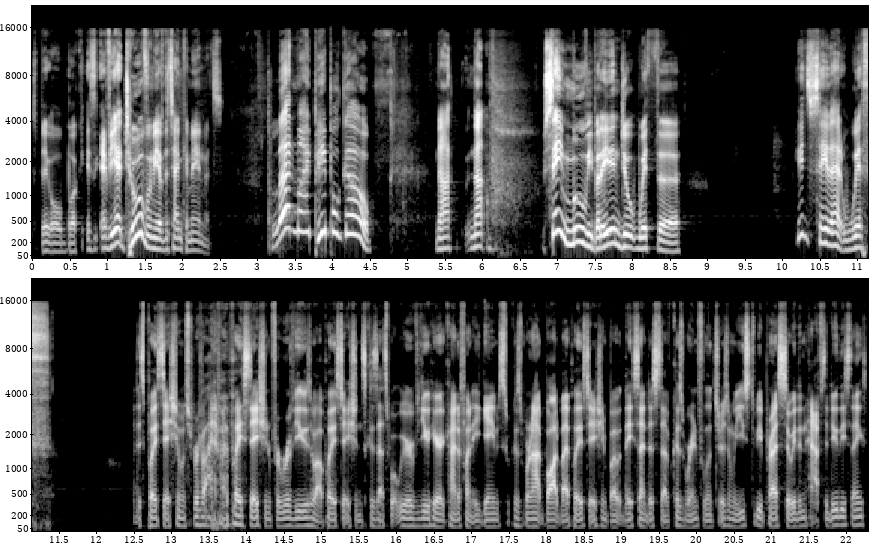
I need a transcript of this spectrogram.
This big old book. If you had two of them, you have the Ten Commandments. Let my people go. Not not same movie, but he didn't do it with the. He didn't say that with this PlayStation was provided by PlayStation for reviews about PlayStations because that's what we review here at Kinda Funny Games because we're not bought by PlayStation, but they send us stuff because we're influencers and we used to be press, so we didn't have to do these things.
